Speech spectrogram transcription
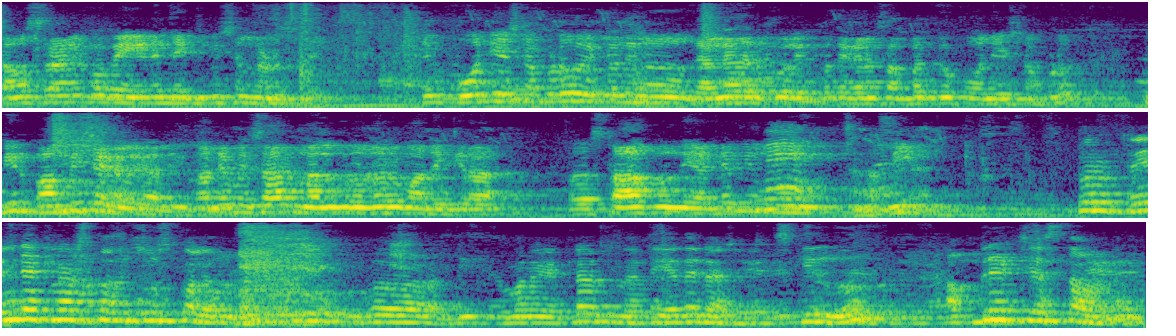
సంవత్సరానికి ఒక ఏడెనిమిది ఎగ్జిబిషన్ నడుస్తాయి. నేను ఫోన్ చేసినప్పుడు ఇట్లా నేను గంగాధర్కు లేకపోతే కానీ సంపత్కు ఫోన్ చేసినప్పుడు మీరు పంపించగలగాలి. అంటే మీ సార్ నలుగురు ఉన్నారు మా దగ్గర స్టాక్ ఉంది అంటే మేము మనం ట్రెండ్ ఎట్లా వస్తుందో చూసుకోవాలి. మనం ఎట్లా వస్తుంది అంటే ఏదైనా స్కిల్ అప్గ్రేడ్ చేస్తూ ఉండాలి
